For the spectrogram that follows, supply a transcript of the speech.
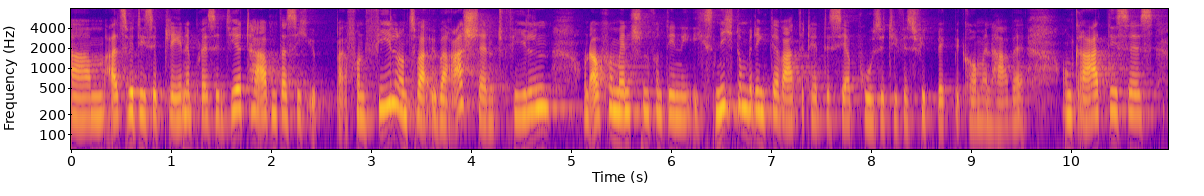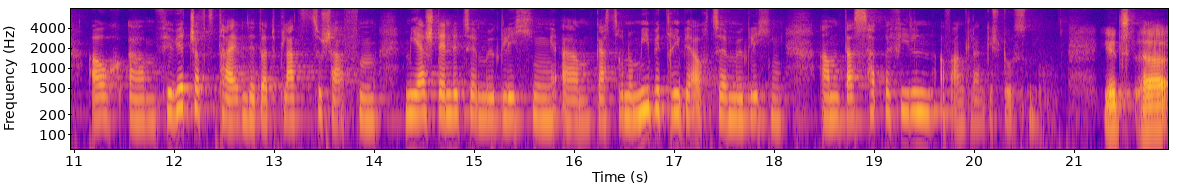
ähm, als wir diese Pläne präsentiert haben, dass ich von vielen, und zwar überraschend vielen, und auch von Menschen, von denen ich es nicht unbedingt erwartet hätte, sehr positives Feedback bekommen habe. Und gerade dieses auch ähm, für Wirtschaftstreibende dort Platz zu schaffen, mehr Stände zu ermöglichen, ähm, Gastronomiebetriebe auch zu ermöglichen, das hat bei vielen auf Anklang gestoßen. Jetzt, äh,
